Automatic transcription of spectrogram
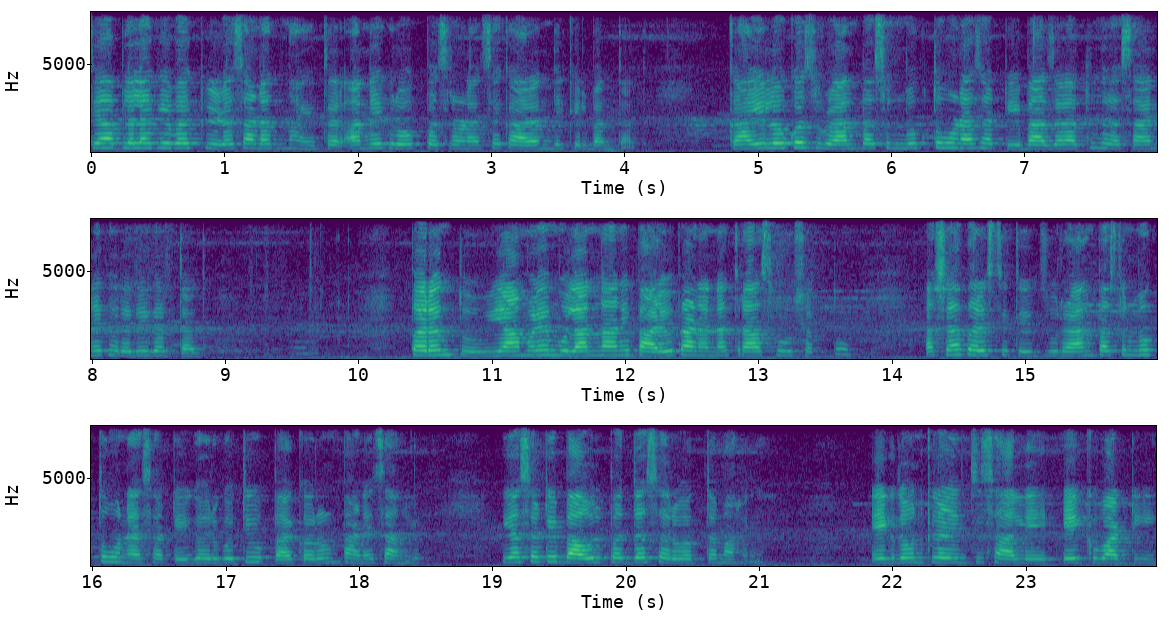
ते आपल्याला केवळ किडस आणत नाही तर अनेक रोग पसरवण्याचे कारण देखील बनतात. काही लोक झुरळांपासून मुक्त होण्यासाठी बाजारातून रसायने खरेदी करतात. परंतु यामुळे मुलांना आणि पाळीव प्राण्यांना त्रास होऊ शकतो. अशा परिस्थितीत झुरळांपासून मुक्त होण्यासाठी घरगुती उपाय करून पाहणे चांगले. यासाठी बाऊल पद्धत सर्वोत्तम आहे. एक दोन केळींची साले एक वाटी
